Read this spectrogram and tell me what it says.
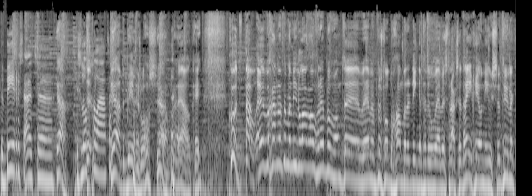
De beer is, uit, eh, Ja. is losgelaten. De, ja, de beer is los. Ja, nou ja oké. Goed, nou, eh, we gaan het er maar niet lang over hebben. Want eh, we hebben tenslotte nog andere dingen te doen. We hebben straks het regio nieuws natuurlijk.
